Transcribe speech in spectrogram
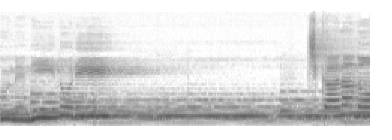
船に乗り力の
